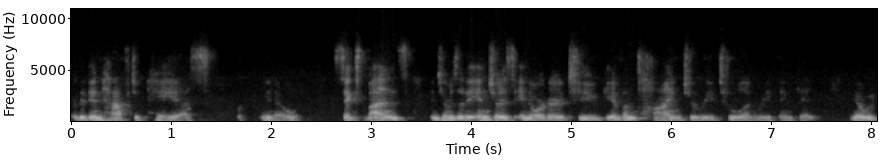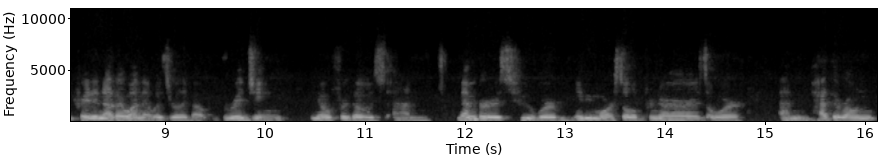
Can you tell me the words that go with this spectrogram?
where they didn't have to pay us, you know, six months in terms of the interest in order to give them time to retool and rethink it you know, we created another one that was really about bridging, you know, for those um, members who were maybe more solopreneurs or um, had their own,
